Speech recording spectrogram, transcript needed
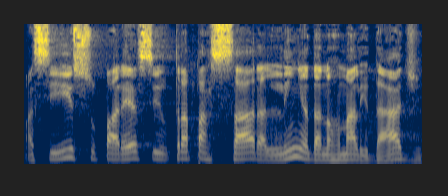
Mas se isso parece ultrapassar a linha da normalidade,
